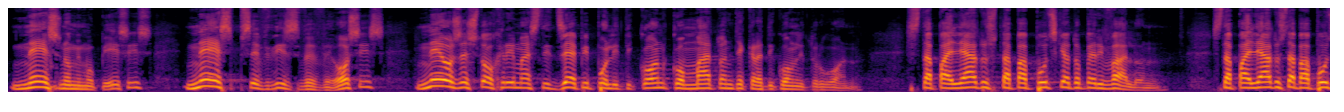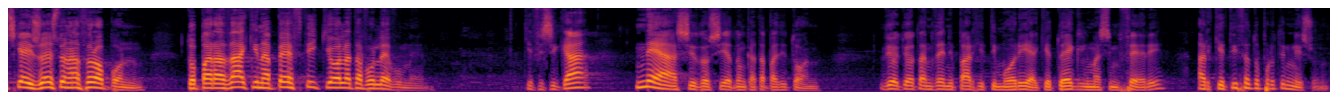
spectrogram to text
νέες νομιμοποιήσεις, νέες ψευδείς βεβαιώσεις, νέο ζεστό χρήμα στην τσέπη πολιτικών, κομμάτων και κρατικών λειτουργών. Στα παλιά τους τα παπούτσια το περιβάλλον. Στα παλιά τους τα παπούτσια οι ζωές των ανθρώπων. Το παραδάκι να πέφτει και όλα τα βολεύουμε. Και φυσικά νέα ασυδοσία των καταπατητών. Διότι όταν δεν υπάρχει τιμωρία και το έγκλημα συμφέρει, αρκετοί θα το προτιμήσουν.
